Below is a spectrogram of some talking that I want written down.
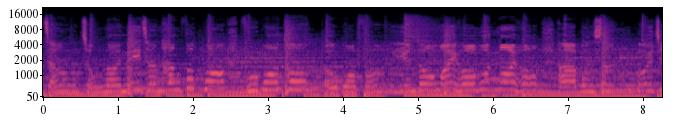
走，從來未曾幸福過，付過湯，渡過火，沿途為何沒愛河？下半生陪住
